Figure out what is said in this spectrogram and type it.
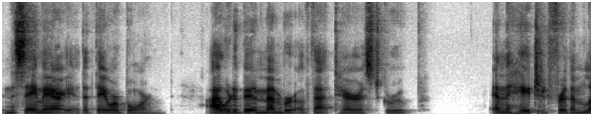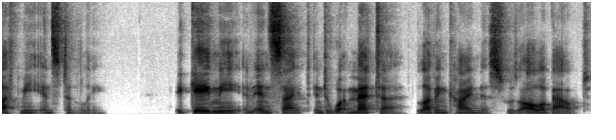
in the same area that they were born, I would have been a member of that terrorist group. And the hatred for them left me instantly. It gave me an insight into what metta, loving kindness, was all about.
